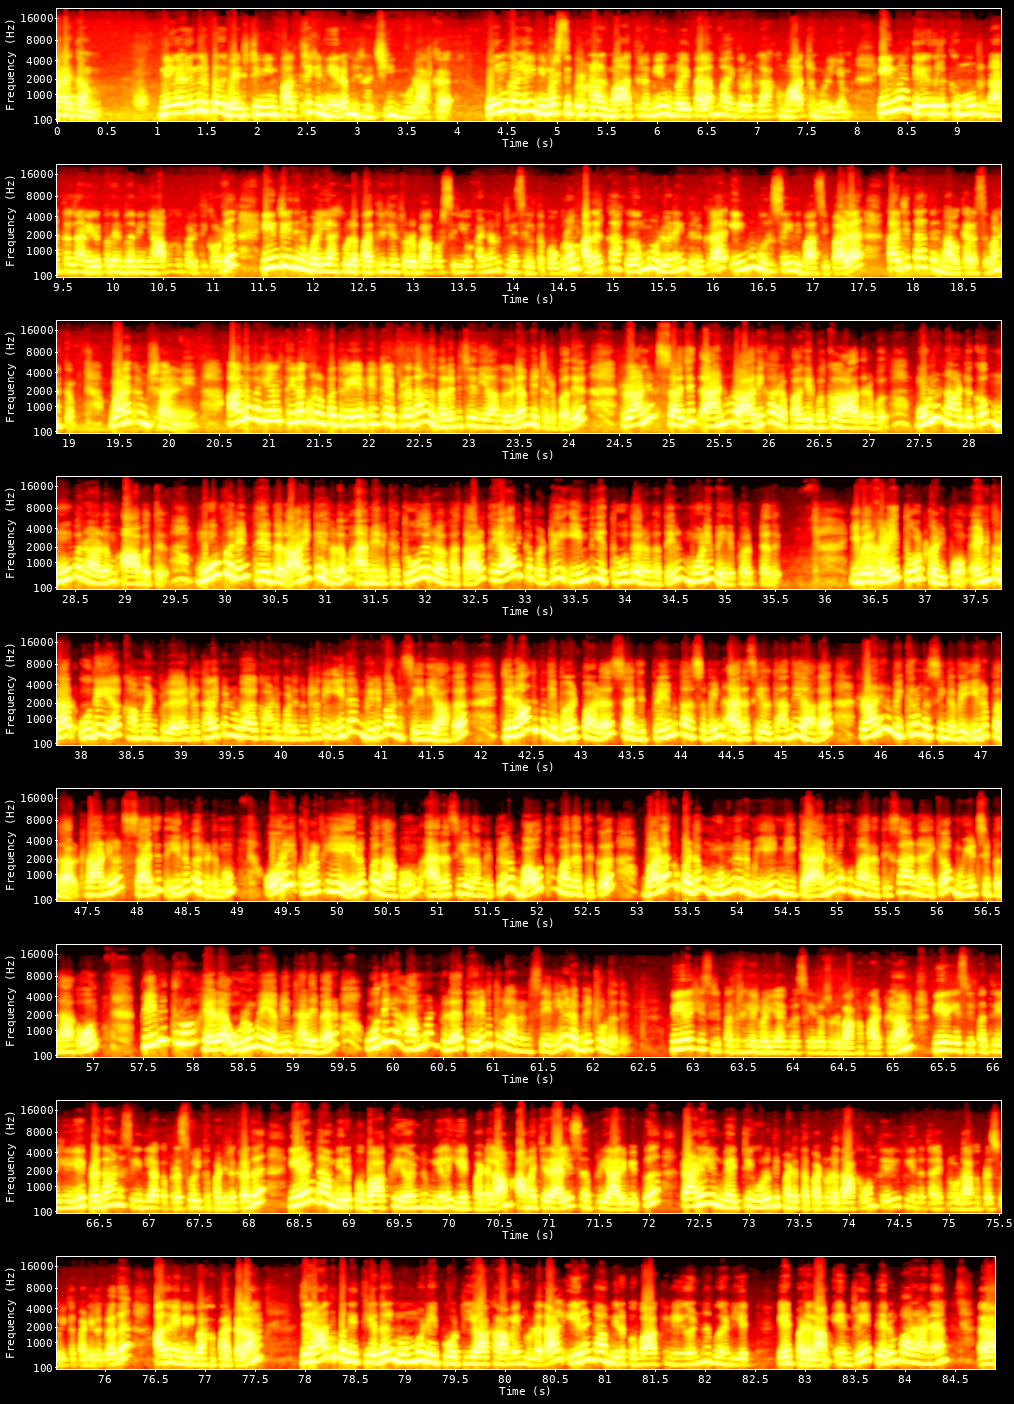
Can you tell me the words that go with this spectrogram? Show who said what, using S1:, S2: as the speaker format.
S1: வணக்கம். நீங்கள் இணைந்திருப்பது வெற்றி டிவியின் பத்திரிகை நேரம் நிகழ்ச்சியின் ஊடாக. உங்களை விமர்சிப்பவர்களால் மாத்திரமே உங்களை பலம் வாய்ந்தவர்களாக மாற்ற முடியும். இன்னும் தேர்தலுக்கு மூன்று நாட்கள் தான் இருப்பது என்பதனை ஞாபகப்படுத்திக் கொண்டு இன்றைய தினம் வெளியாகியுள்ள பத்திரிகை தொடர்பாக ஒரு சிறிய கண்ணோட்டத்தினை செலுத்தப் போகிறோம். அதற்காக எம்மோடு இணைந்திருக்கிறார் இன்னும் ஒரு செய்தி வாசிப்பாளர் கஜிதா திருநாவுக்கரசு. வணக்கம்.
S2: வணக்கம் ஷாலினி. அந்த வகையில் தினக்குரல் பத்திரிகையின் இன்றைய பிரதான தலைப்புச் செய்தியாக இடம்பெற்றிருப்பது ரணில் சஜித் அனூர் அதிகார பகிர்வுக்கு ஆதரவு. முழு நாட்டுக்கும் மூவராலும் ஆபத்து. மூவரின் தேர்தல் அறிக்கைகளும் அமெரிக்க தூதரகத்தால் தயாரிக்கப்பட்டு இந்திய தூதரகத்தில் மொழிபெயர்ப்பட்டது. இவர்களை தோற்கடிப்போம் என்கிறார் உதய கம்மன்புல என்ற தலைப்பினூடாக காணப்படுகின்றது. இதன் விரிவான செய்தியாக ஜனாதிபதி வேட்பாளர் சஜித் பிரேமதாசவின் அரசியல் தந்தையாக ரணில் விக்ரமசிங்கவே இருப்பதால் ரணில் சஜித் இருவரிடமும் ஒரே கொள்கையே இருப்பதாகவும் அரசியல் அமைப்பில் பௌத்த மதத்துக்கு வழங்கப்படும் முன்னுரிமையை நீக்க அனுரகுமார திசாநாயக்க முயற்சிப்பதாகவும் பிவித்துரு ஹெல உரிமையவின் தலைவர் உதய ஹம்மன்பிள்ளை தெரிவித்துள்ளார் செய்தி இடம்பெற்றுள்ளது.
S1: வீரகேசரி பத்திரிகையில் வெளியாகியுள்ள செய்திகள் தொடர்பாக பார்க்கலாம். வீரகேசரி பத்திரிகையிலே பிரதான செய்தியாக பிரசுரிக்கப்பட்டிருக்கிறது. இரண்டாம் விருப்பு வாக்கு எண்ணும் நிலை ஏற்படலாம். அமைச்சர் அலி சப்ரி அறிவிப்பு ரணிலின் வெற்றி உறுதிப்படுத்தப்பட்டுள்ளதாகவும் தெரிவிப்பு என்ற தலைப்பினூடாக பிரசுரிக்கப்பட்டிருக்கிறது. அதனை விரிவாக பார்க்கலாம். ஜனாதிபதி தேர்தல் மும்முனை போட்டியாக அமைந்துள்ளதால் இரண்டாம் விருப்பு வாக்கினை எண்ண வேண்டிய ஏற்படலாம் என்றே பெரும்பாலான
